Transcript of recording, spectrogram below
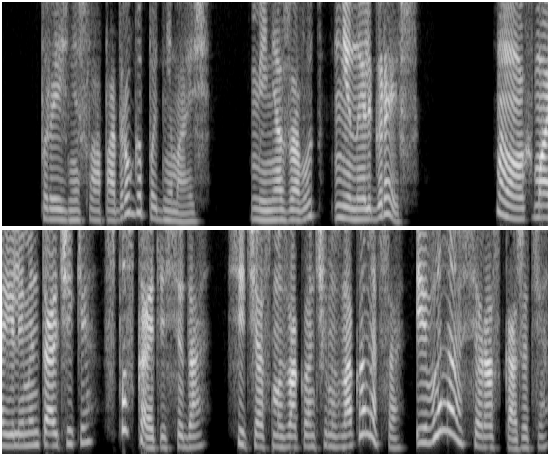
— произнесла подруга, поднимаясь. Меня зовут Нинель Грейвс. Ох, мои элементальчики, спускайтесь сюда. Сейчас мы закончим знакомиться, и вы нам все расскажете.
